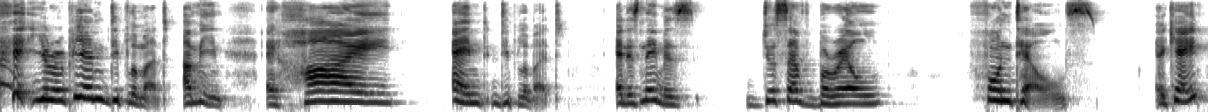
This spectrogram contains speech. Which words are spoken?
European diplomat. I mean, a high end diplomat. And his name is Joseph Borrell Fontelles. Okay?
